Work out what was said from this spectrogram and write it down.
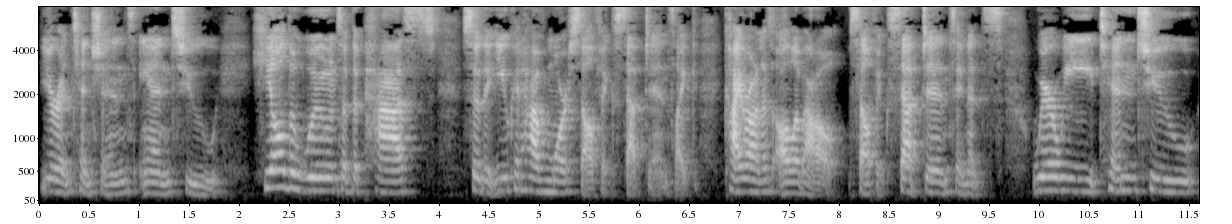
your intentions and to heal the wounds of the past so that you can have more self acceptance. Like Chiron is all about self acceptance, and it's where we tend to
